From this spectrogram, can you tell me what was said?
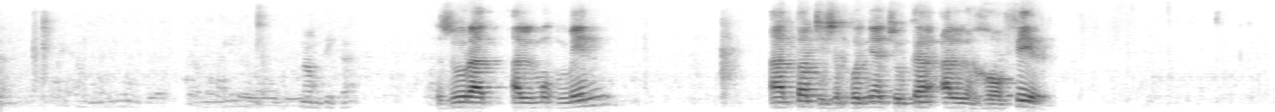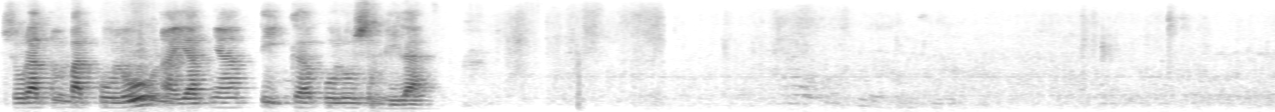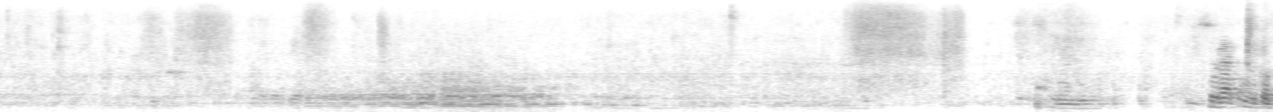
Surat Al-Mu'min atau disebutnya juga Al-Ghafir. Surat 40 ayatnya 39.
